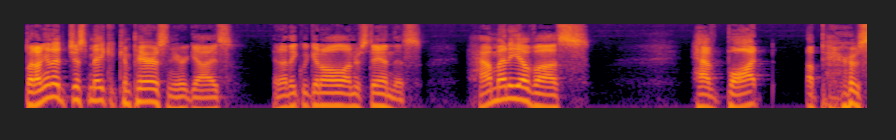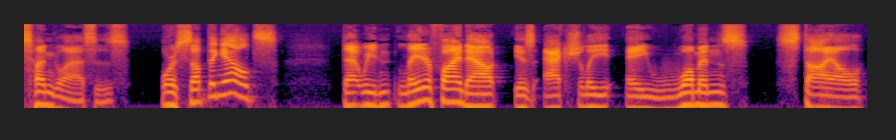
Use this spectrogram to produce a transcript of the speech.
But I'm going to just make a comparison here, guys, and I think we can all understand this. How many of us have bought a pair of sunglasses or something else that we later find out is actually a woman's style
